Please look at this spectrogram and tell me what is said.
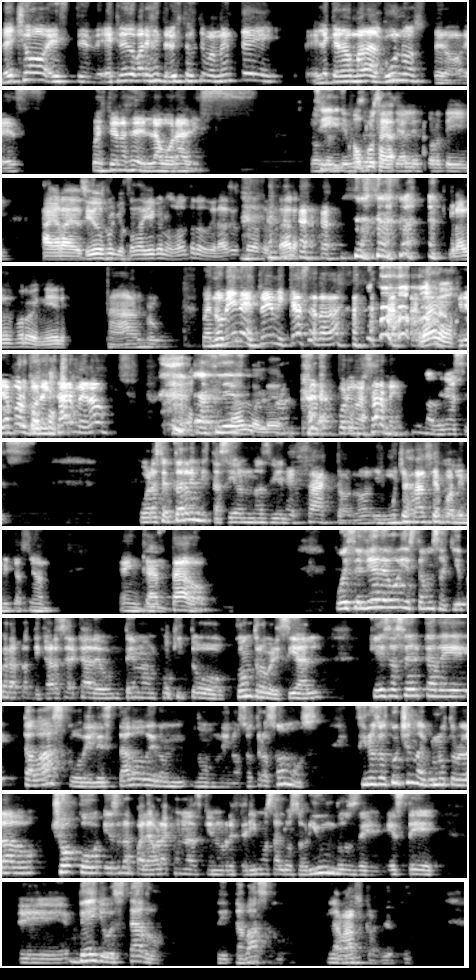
De hecho, este, he tenido varias entrevistas últimamente, le he quedado mal a algunos, pero es cuestiones de laborales. Nos Sí. sentimos No, pues, especiales por ti. Agradecidos porque estás aquí con nosotros. Gracias por aceptar. Gracias por venir. Ah, pues no vine, estoy en mi casa, ¿verdad? Bueno, Quería por conectarme, ¿no? Así es. Ándale. Por enlazarme. Muchas gracias. Por aceptar la invitación, más bien. Exacto, ¿no? Y muchas gracias por la invitación. Encantado. Pues el día de hoy estamos aquí para platicar acerca de un tema un poquito controversial, que es acerca de Tabasco, del estado de don- donde nosotros somos. Si nos escuchan de algún otro lado, choco es la palabra con la que nos referimos a los oriundos de este eh, bello estado de Tabasco. La Tabasco.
